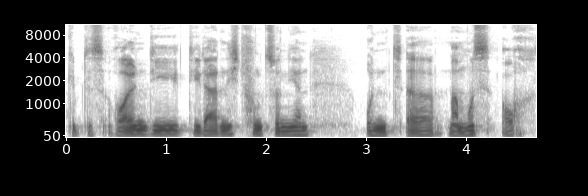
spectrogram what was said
gibt es Rollen, die, die da nicht funktionieren. Und äh, man muss auch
